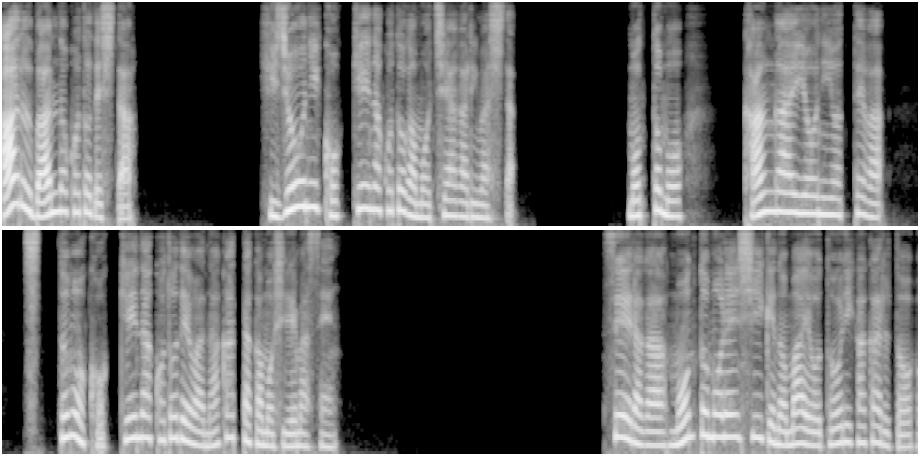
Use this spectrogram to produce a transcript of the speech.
ある晩のことでした。非常に滑稽なことが持ち上がりました。もっとも考えようによってはちっとも滑稽なことではなかったかもしれません。セイラがモントモレンシー家の前を通りかかると、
